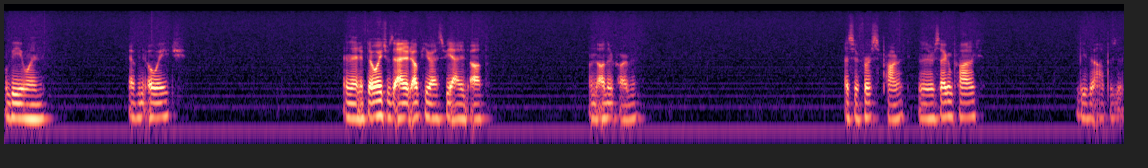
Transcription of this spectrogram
will be when you have an OH. And then if the OH was added up here, it has to be added up on the other carbon. That's your first product. And then your second product be the opposite.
